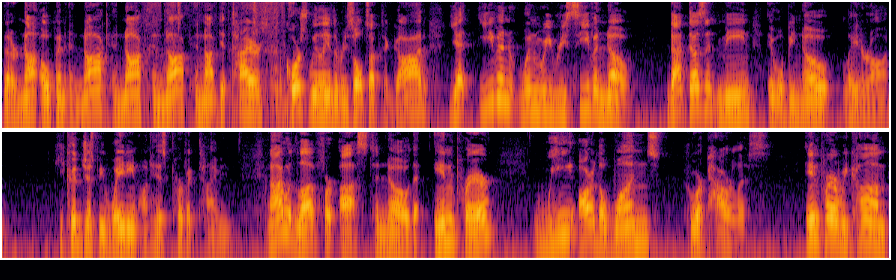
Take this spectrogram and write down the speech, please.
that are not open and knock and knock and knock and not get tired. Of course, we leave the results up to God. Yet, even when we receive a no, that doesn't mean it will be no later on. He could just be waiting on His perfect timing. And I would love for us to know that in prayer, we are the ones who are powerless in prayer we come,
